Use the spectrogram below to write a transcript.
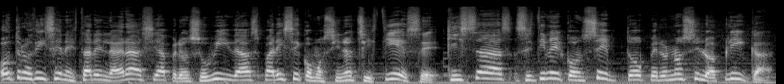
otros dicen estar en la gracia, pero en sus vidas parece como si no existiese. Quizás se tiene el concepto, pero no se lo aplica.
